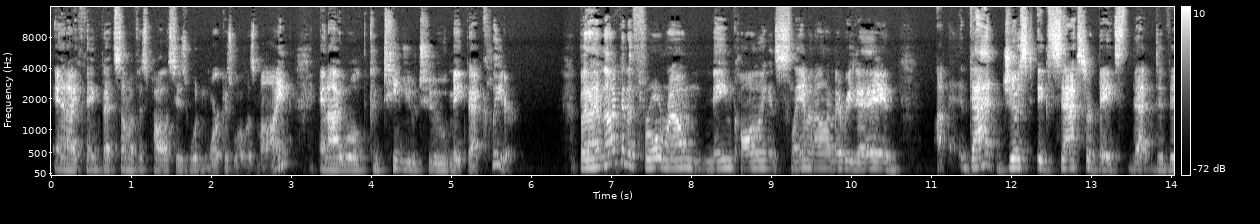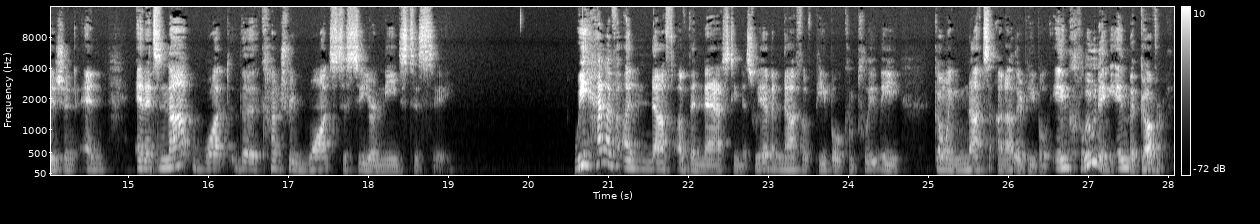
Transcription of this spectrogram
And I think that some of his policies wouldn't work as well as mine. And I will continue to make that clear. But I'm not going to throw around name calling and slamming on him every day. And I, that just exacerbates that division. And, and it's not what the country wants to see or needs to see we have enough of the nastiness. We have enough of people completely going nuts on other people, including in the government.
